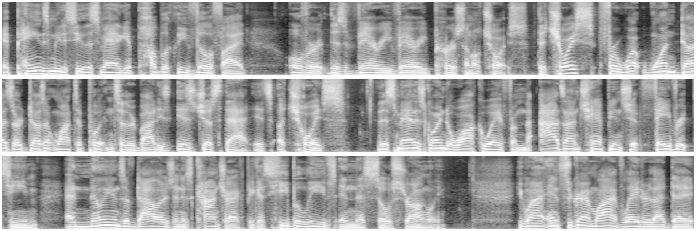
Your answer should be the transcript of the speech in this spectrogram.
It pains me to see this man get publicly vilified over this very, very personal choice. The choice for what one does or doesn't want to put into their bodies is just that it's a choice. This man is going to walk away from the odds on championship favorite team and millions of dollars in his contract because he believes in this so strongly. He went on Instagram Live later that day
